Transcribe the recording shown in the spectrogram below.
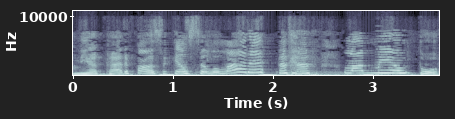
na minha cara e falava: Você quer o celular? É? Lamento! Lamento!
